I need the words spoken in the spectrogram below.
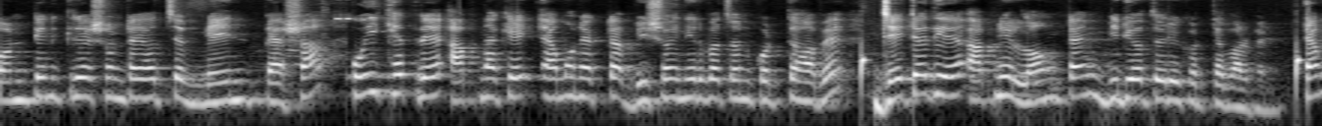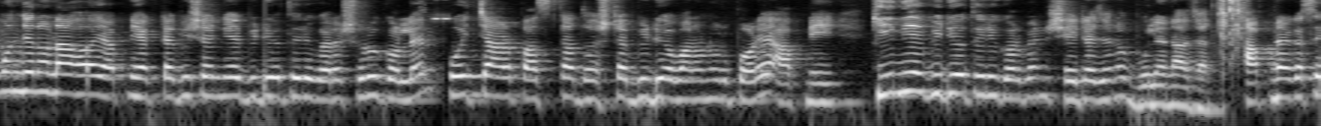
কন্টেন্ট ক্রিয়েশনটাই হচ্ছে মেইন পেশা, ওই ক্ষেত্রে আপনাকে এমন একটা বিষয় নির্বাচন করতে হবে, যেটা দিয়ে আপনি লং টাইম ভিডিও তৈরি করতে পারবেন। এমন যেন না হয় আপনি একটা বিষয় নিয়ে ভিডিও তৈরি করা শুরু করলেন, ওই চার, পাঁচটা, দশটা ভিডিও বানানোর পরে আপনি কি নিয়ে ভিডিও তৈরি করবেন, সেটা যেন ভুলে না যান। আপনার কাছে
